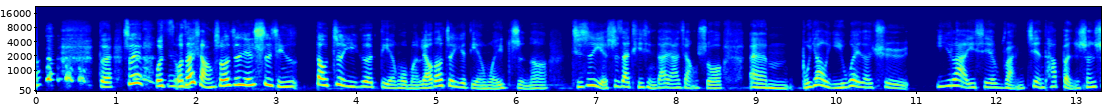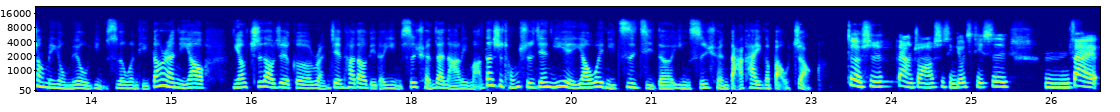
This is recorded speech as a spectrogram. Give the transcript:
对，所以我我在想说这件事情到这一个点，我们聊到这一个点为止呢，其实也是在提醒大家讲说，嗯，不要一味的去。依赖一些软件，它本身上面有没有隐私的问题？当然，你要你要知道这个软件它到底的隐私权在哪里嘛。但是同时间，你也要为你自己的隐私权打开一个保障，这个是非常重要的事情，尤其是嗯，在。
